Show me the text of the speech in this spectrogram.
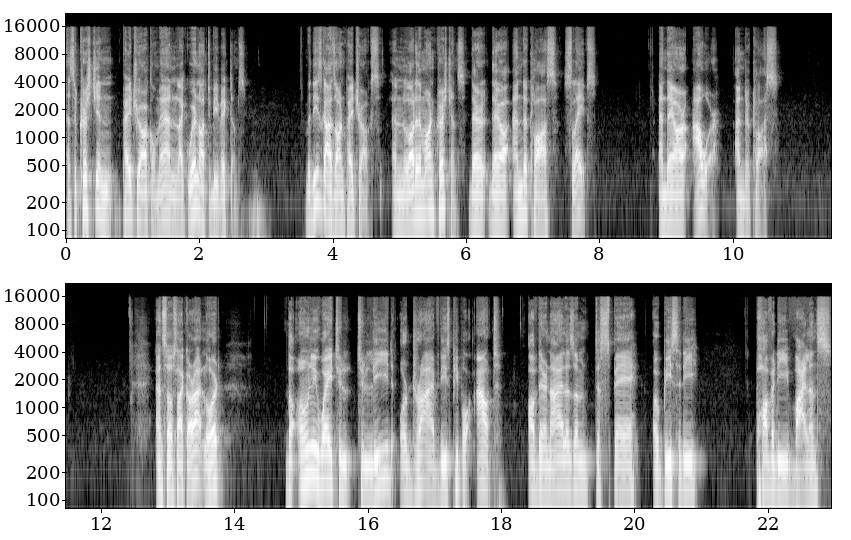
As a Christian patriarchal man, like we're not to be victims. But these guys aren't patriarchs, and a lot of them aren't Christians. They're they are underclass slaves. And they are our underclass. And so it's like, all right, Lord, the only way to to lead or drive these people out of their nihilism, despair, obesity, poverty, violence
